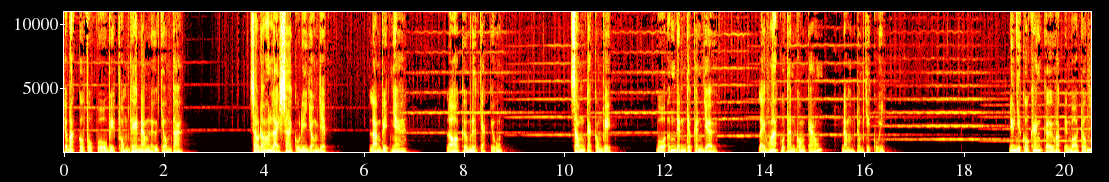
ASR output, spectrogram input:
Rồi bắt cô phục vụ việc phòng the nam nữ cho ông ta. Sau đó lại sai cô đi dọn dẹp, Làm việc nhà, Lo cơm nước giặt giũ. Xong các công việc Bùa ấn định theo canh giờ. Lại hóa cô thành con cáo Nằm trong chiếc củi. Nếu như cô kháng cự hoặc định bỏ trốn,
